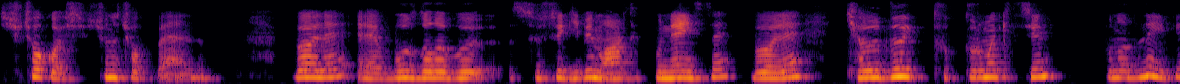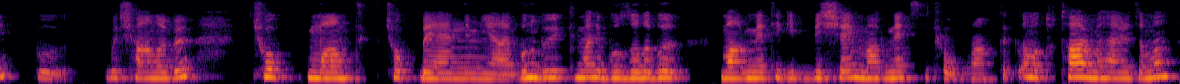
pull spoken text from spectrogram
Şu çok hoş. Şunu çok beğendim böyle e, buzdolabı süsü gibi mi artık bu neyse böyle kağıdı tutturmak için bunun adı neydi? Bu bıçağın adı. Çok mantık, çok beğendim yani. Bunu büyük ihtimalle buzdolabı magneti gibi bir şey. Magnetse çok mantıklı ama tutar mı her zaman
